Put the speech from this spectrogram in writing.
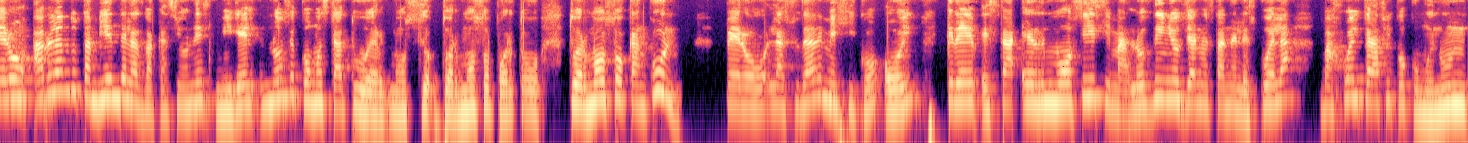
Pero hablando también de las vacaciones, Miguel, no sé cómo está tu hermoso, tu hermoso puerto, tu hermoso Cancún, pero la Ciudad de México hoy cree, está hermosísima. Los niños ya no están en la escuela, bajó el tráfico como en un,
